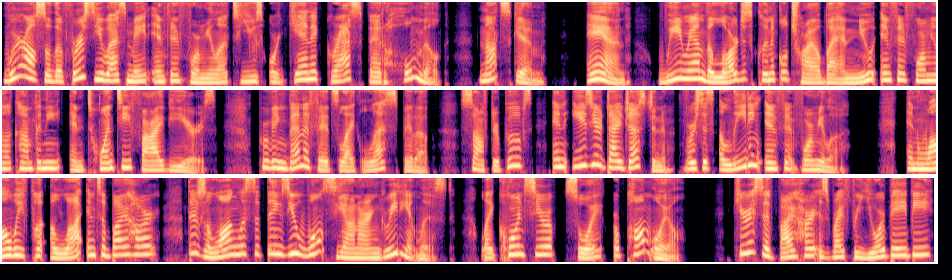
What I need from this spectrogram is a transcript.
We're also the first US made infant formula to use organic grass fed whole milk, not skim. And we ran the largest clinical trial by a new infant formula company in 25 years, proving benefits like less spit up, softer poops, and easier digestion versus a leading infant formula. And while we've put a lot into ByHeart, there's a long list of things you won't see on our ingredient list, like corn syrup, soy, or palm oil. Curious if ByHeart is right for your baby?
